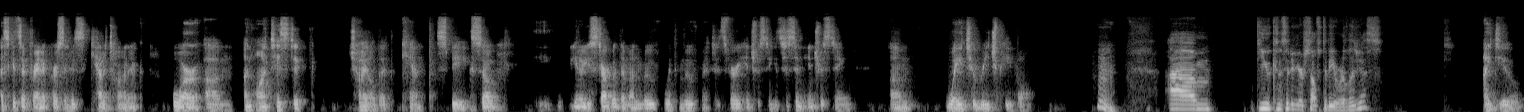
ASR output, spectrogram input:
a schizophrenic person who's catatonic or um, an autistic child that can't speak. So, you know, you start with them on move with movement. It's very interesting. It's just an interesting um, way to reach people. Hmm. Um, do you consider yourself to be religious? I do.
